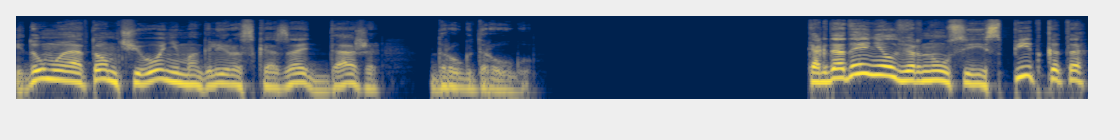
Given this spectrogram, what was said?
и думая о том, чего не могли рассказать даже друг другу. Когда Дэниел вернулся из Питкота,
